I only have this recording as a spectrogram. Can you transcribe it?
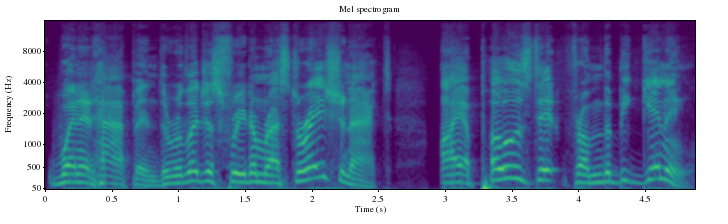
when it happened, the Religious Freedom Restoration Act. I opposed it from the beginning.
